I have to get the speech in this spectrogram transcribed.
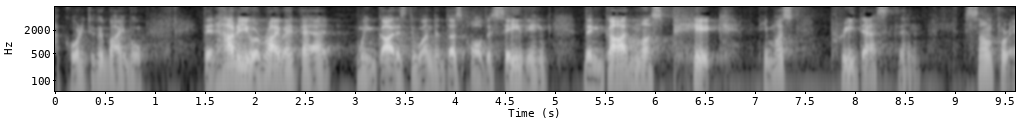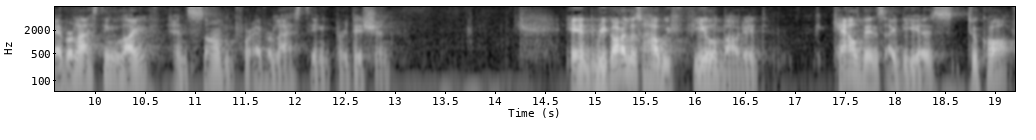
according to the Bible, then how do you arrive at that when God is the one that does all the saving? Then God must pick, He must predestine some for everlasting life and some for everlasting perdition. And regardless of how we feel about it, Calvin's ideas took off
